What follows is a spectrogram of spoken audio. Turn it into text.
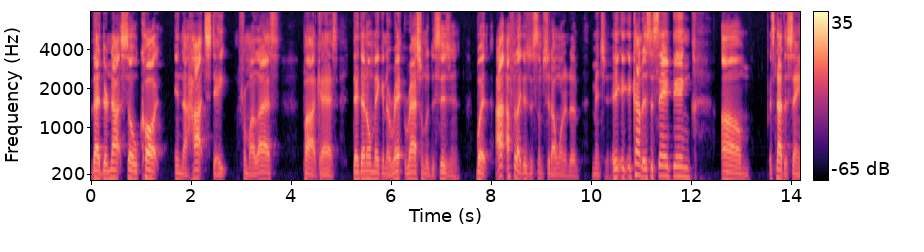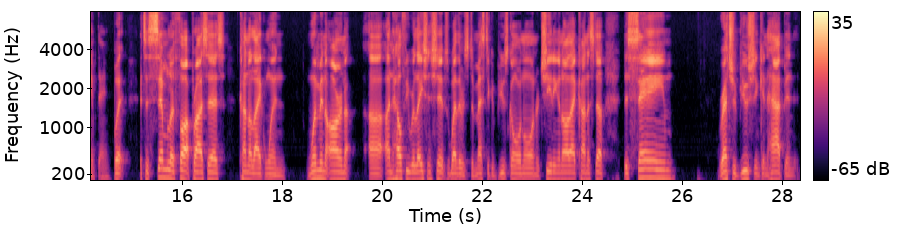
that they're not so caught in the hot state from our last podcast that they don't make an irra- rational decision. But I, I feel like there's just some shit I wanted to mention. It, it, it kind of it's the same thing. Um, it's not the same thing, but it's a similar thought process. Kind of like when women are in uh, unhealthy relationships, whether it's domestic abuse going on or cheating and all that kind of stuff. The same retribution can happen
